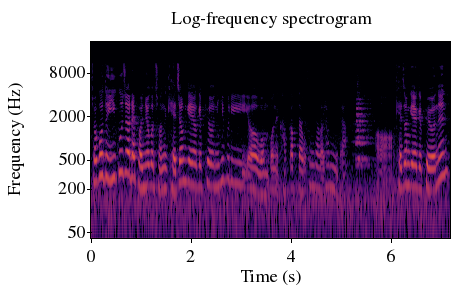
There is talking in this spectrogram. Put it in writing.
적어도 이 구절의 번역은 저는 개정개혁의 표현이 히브리어 원본에 가깝다고 생각을 합니다. 어, 개정개혁의 표현은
